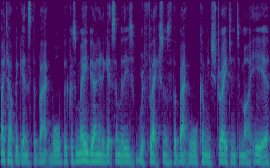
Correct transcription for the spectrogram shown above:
right up against the back wall because maybe I'm going to get some of these reflections of the back wall coming straight into my ear.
